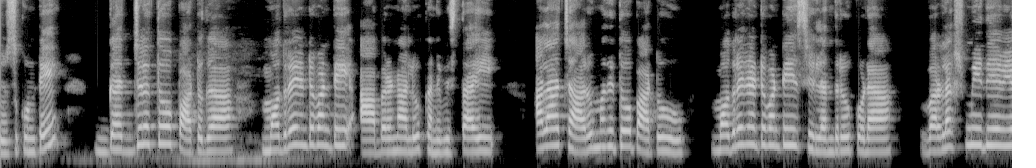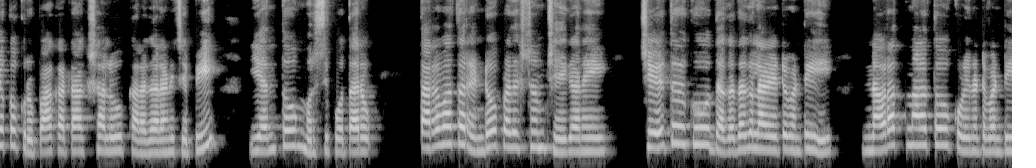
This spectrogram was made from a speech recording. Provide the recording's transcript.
చూసుకుంటే గజ్జలతో పాటుగా మొదలైనటువంటి ఆభరణాలు కనిపిస్తాయి. అలా చారుమతితో పాటు మొదలైనటువంటి స్త్రీలందరూ కూడా వరలక్ష్మీదేవి యొక్క కృపా కటాక్షాలు కలగాలని చెప్పి ఎంతో మురిసిపోతారు. తర్వాత రెండో ప్రదక్షిణం చేయగానే చేతులకు దగదగలాడేటువంటి నవరత్నాలతో కూడినటువంటి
